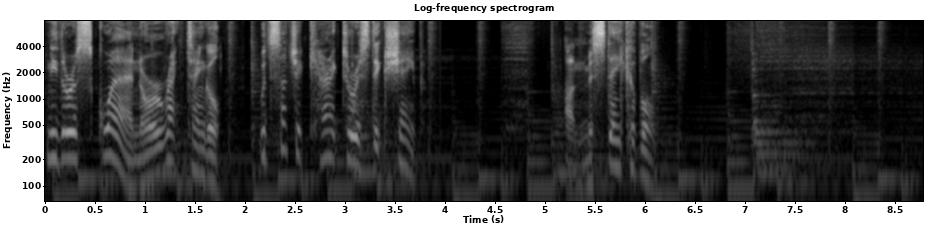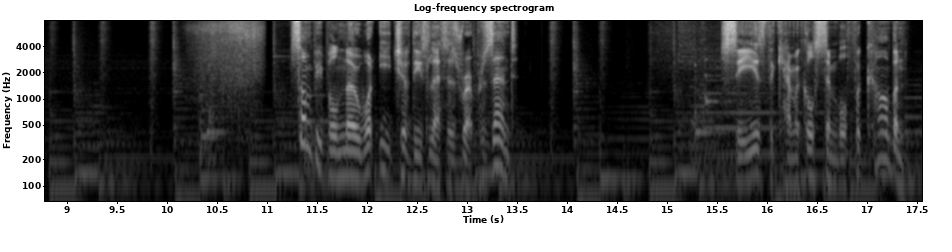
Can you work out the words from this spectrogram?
neither a square nor a rectangle, with such a characteristic shape. Unmistakable. Some people know what each of these letters represent. C is the chemical symbol for carbon.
